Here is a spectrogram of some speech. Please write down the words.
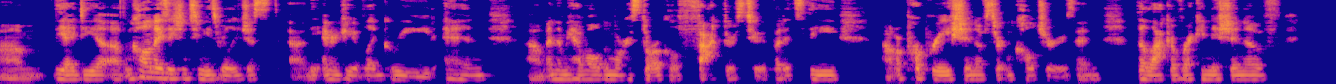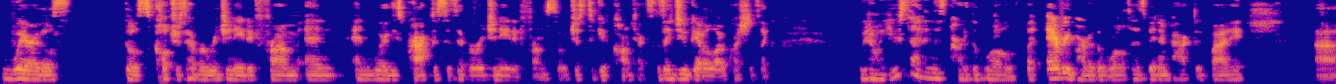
um, the idea of and colonization to me is really just uh, the energy of like greed and um, and then we have all the more historical factors to it but it's the um, appropriation of certain cultures and the lack of recognition of where those those cultures have originated from and and where these practices have originated from. So just to give context because i do get a lot of questions like we don't use that in this part of the world but every part of the world has been impacted by uh,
